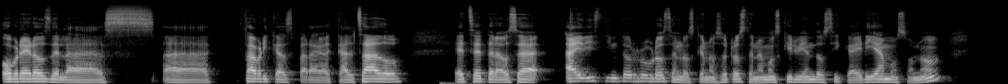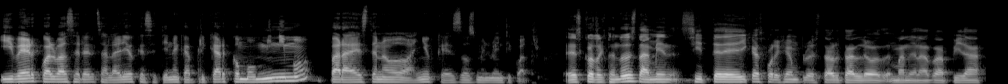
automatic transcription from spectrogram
obreros de las ah, fábricas para calzado, etcétera. O sea, hay distintos rubros en los que nosotros tenemos que ir viendo si caeríamos o no y ver cuál va a ser el salario que se tiene que aplicar como mínimo para este nuevo año que es 2024. Es correcto. Entonces también, si te dedicas, por ejemplo, está ahorita de manera rápida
